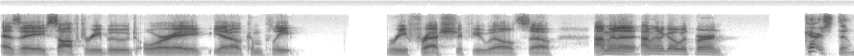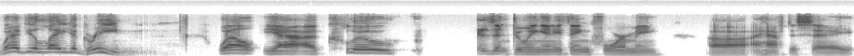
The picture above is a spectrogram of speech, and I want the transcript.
as a soft reboot or a you know complete refresh, if you will. So I'm gonna I'm gonna go with Burn. Kirsten, where do you lay your green? Well, yeah, uh, Clue isn't doing anything for me. Uh, I have to say,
